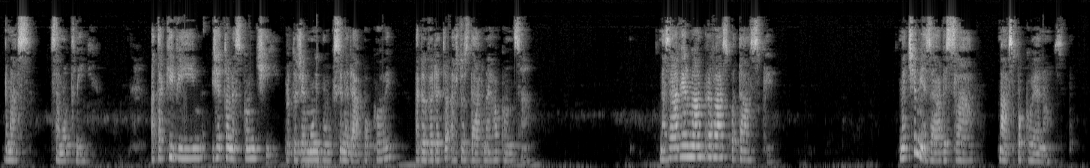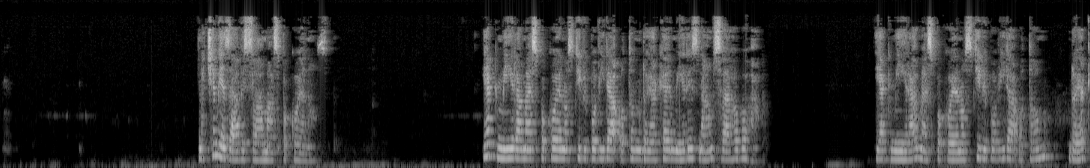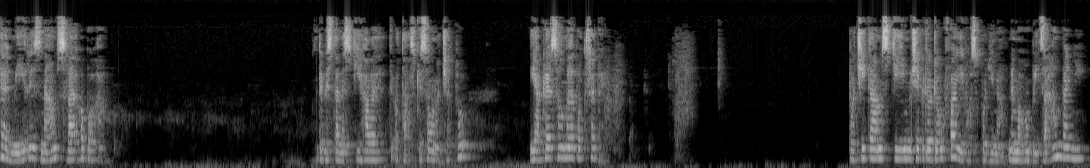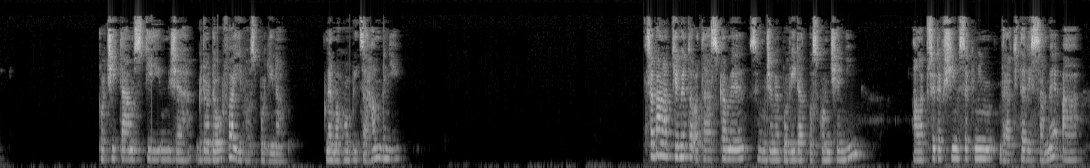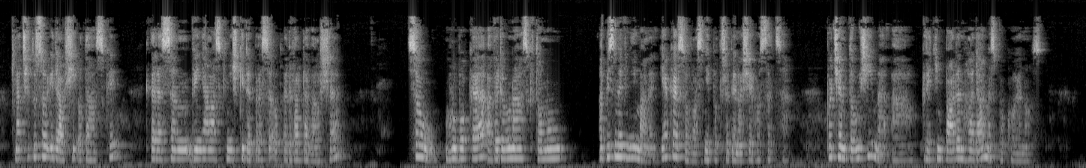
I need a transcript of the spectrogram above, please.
v nás samotných. A taky vím, že to neskončí, protože můj Bůh si nedá pokoj a dovede to až do zdárného konce. Na závěr mám pro vás otázky. Na čem je závislá má spokojenost? Na čem je závislá má spokojenost? Jak míra mé spokojenosti vypovídá o tom, do jaké míry znám svého Boha? Jak míra mé spokojenosti vypovídá o tom, do jaké míry znám svého Boha? Kdybyste nestíhali, ty otázky jsou na četu. Jaké jsou mé potřeby? Počítám s tím, že kdo doufají v hospodina, nemohou být zahambeni. Počítám s tím, že kdo doufají v hospodina, nemohou být zahambeni. Třeba nad těmito otázkami si můžeme povídat po skončení, ale především se k ním vraťte vy sami a na četu jsou i další otázky, které jsem vyňala z knížky Deprese od Edvarda Velše. Jsou hluboké a vedou nás k tomu, aby jsme vnímali, jaké jsou vlastně potřeby našeho srdce, po čem toužíme a kde tím pádem hledáme spokojenost.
